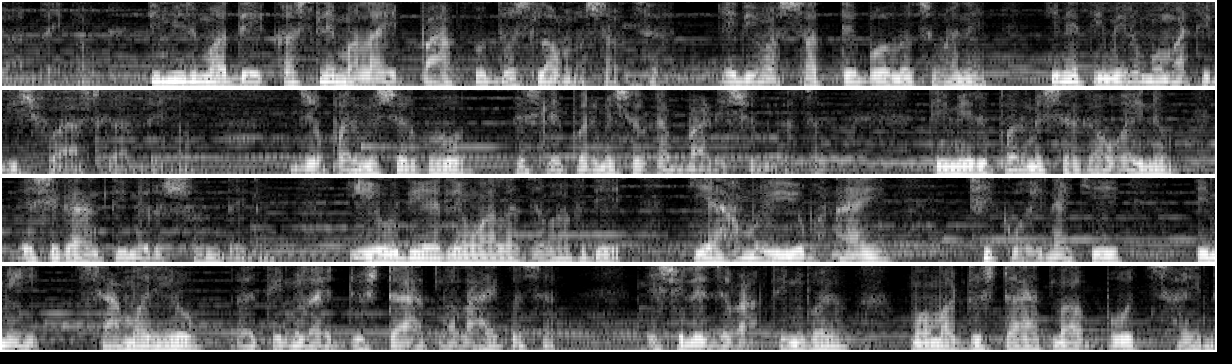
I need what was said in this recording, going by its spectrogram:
गर्दैनौ। तिमीहरू मध्ये कसले मलाई पापको दोष लाउन सक्छ? यदि म सत्य बोल्दछु भने किन तिमीहरू म माथि विश्वास गर्दैनौ? जो परमेश्वरको हो त्यसले परमेश्वरका बाणी सुन्दछ। तिमीहरू परमेश्वरका होइनौ यसै कारण तिमीहरू सुन्दैनौ। यहुदीहरूले उहाँलाई जवाफ दिए कि हाम्रो यो भनाइ ठिक होइन कि तिमी सामरी हो र तिमीलाई दुष्ट आत्मा लागेको छ? यसुले जवाफ दिनुभयो ममा दुष्ट आत्मा बोध छैन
